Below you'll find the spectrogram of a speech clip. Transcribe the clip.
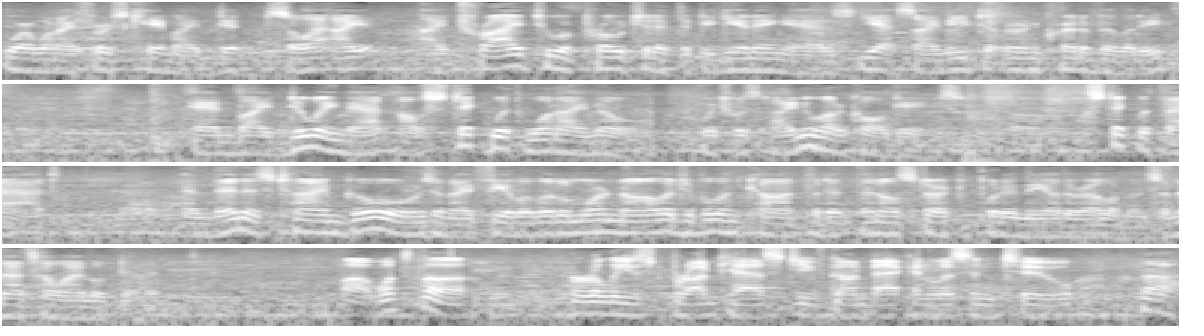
where when I first came I didn't. So I, I, I tried to approach it at the beginning as yes, I need to earn credibility. And by doing that, I'll stick with what I know, which was I knew how to call games. I'll stick with that. And then as time goes and I feel a little more knowledgeable and confident, then I'll start to put in the other elements. And that's how I looked at it. Uh, what's the earliest broadcast you've gone back and listened to? Uh,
